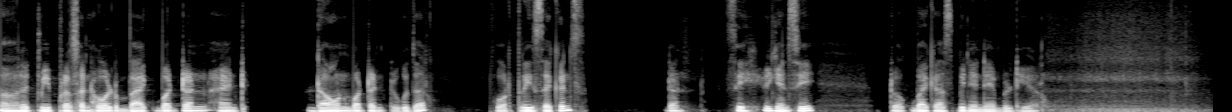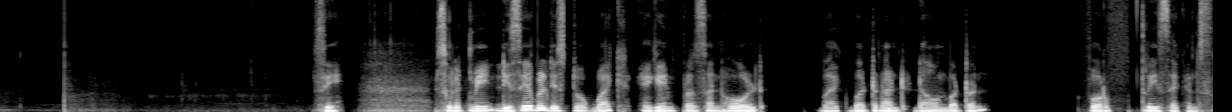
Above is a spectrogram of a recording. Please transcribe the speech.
uh, let me press and hold back button and down button together for 3 seconds. Done. See you can see talkback has been enabled here. See. So let me disable this talkback again press and hold back button and down button for 3 seconds.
